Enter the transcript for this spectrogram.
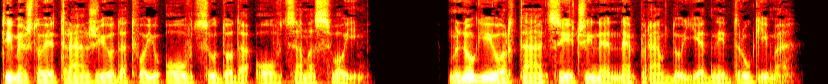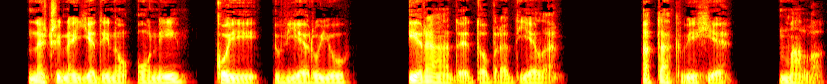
time što je tražio da tvoju ovcu doda ovcama svojim. Mnogi ortaci čine nepravdu jedni drugima, ne čine jedino oni koji vjeruju i rade dobra dijela, a takvih je malo.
